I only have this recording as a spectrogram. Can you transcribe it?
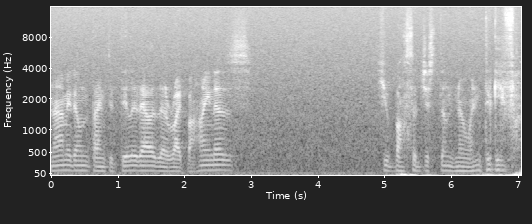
Nami don't time to dilly dally, they're right behind us. You bastard just don't know when to give up.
